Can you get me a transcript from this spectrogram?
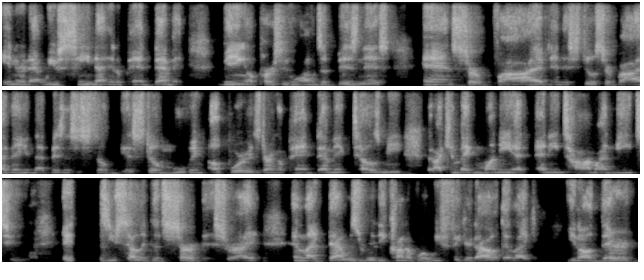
internet. We've seen that in a pandemic. Being a person who owns a business and survived and is still surviving and that business is still is still moving upwards during a pandemic tells me that I can make money at any time I need to. You sell a good service, right? And like that was really kind of what we figured out that like you know there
